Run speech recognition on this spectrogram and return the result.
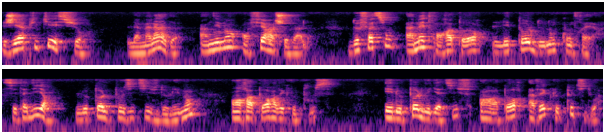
j'ai appliqué sur la malade un aimant en fer à cheval, de façon à mettre en rapport les pôles de nom contraires, c'est-à-dire le pôle positif de l'aimant en rapport avec le pouce et le pôle négatif en rapport avec le petit doigt.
